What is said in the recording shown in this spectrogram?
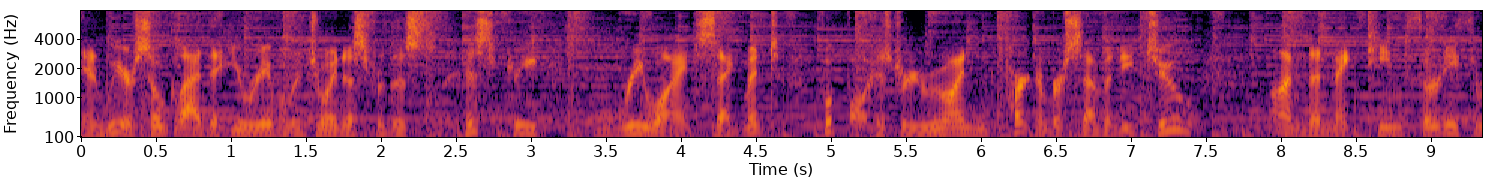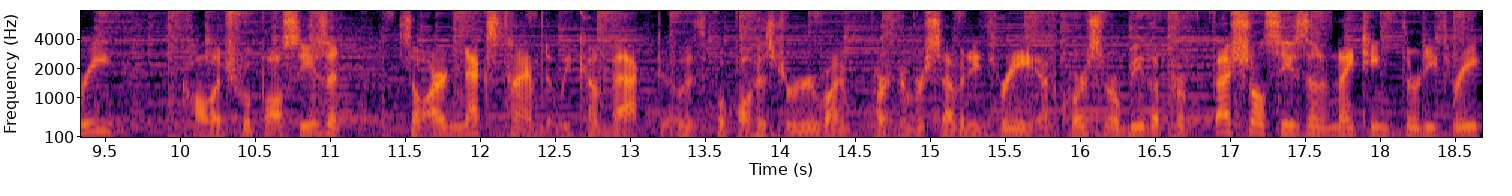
And we are so glad that you were able to join us for this history rewind segment, football history rewind, part number 72 on the 1933 college football season. So, our next time that we come back with Football History Rewind part number 73, of course, it'll be the professional season of 1933.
